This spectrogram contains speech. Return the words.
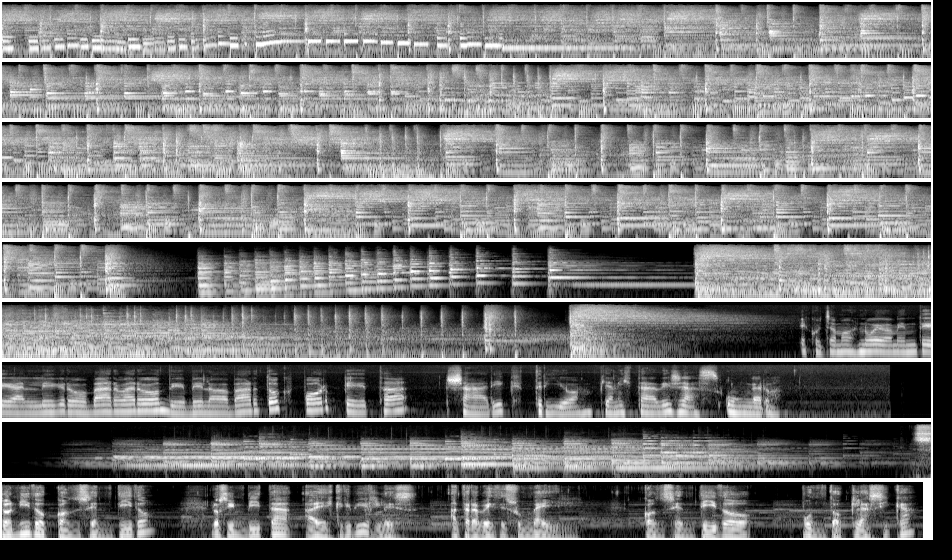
Bárbaro de Bela Bartok por Peta Sharik Trío, pianista de jazz húngaro. Sonido Consentido los invita a escribirles a través de su mail consentido.clásica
